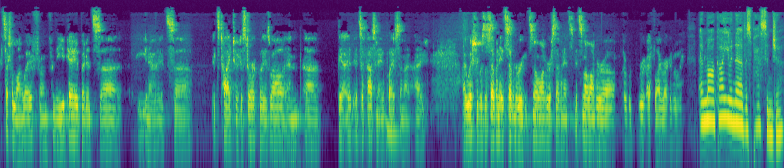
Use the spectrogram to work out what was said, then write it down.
it's such a long way from from the UK, but it's uh, you know it's uh, it's tied to it historically as well, and uh, yeah, it, it's a fascinating place, and I, I I wish it was a 787 route. It's no longer a 7. It's, it's no longer a, a route I fly regularly. And Mark, are you a nervous passenger?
